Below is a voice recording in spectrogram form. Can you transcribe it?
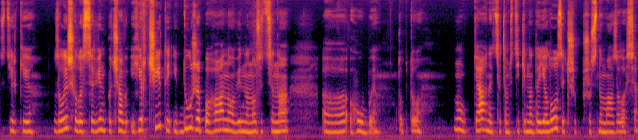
Стільки залишилося, він почав гірчити і дуже погано він наноситься на е, губи. Тобто, ну, тягнеться, там стільки надає лозить, щоб щось намазалося.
